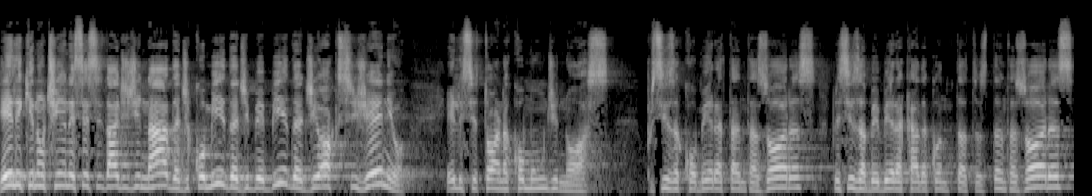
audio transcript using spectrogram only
Ele, que não tinha necessidade de nada, de comida, de bebida, de oxigênio, ele se torna como um de nós. Precisa comer a tantas horas, precisa beber a cada tantas horas,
